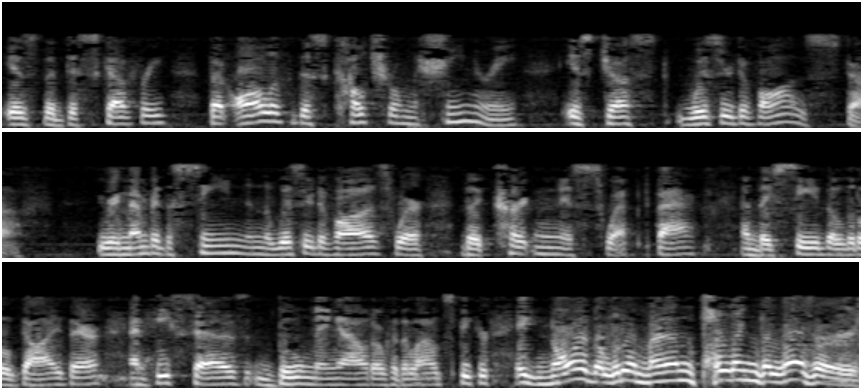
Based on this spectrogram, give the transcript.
is the discovery that all of this cultural machinery is just Wizard of Oz stuff you remember the scene in The Wizard of Oz where the curtain is swept back and they see the little guy there and he says, booming out over the loudspeaker, ignore the little man pulling the levers.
